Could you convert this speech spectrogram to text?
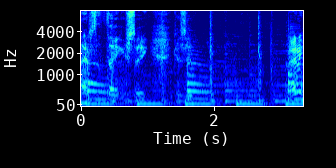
That's the thing, you see, because it. Lenny?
